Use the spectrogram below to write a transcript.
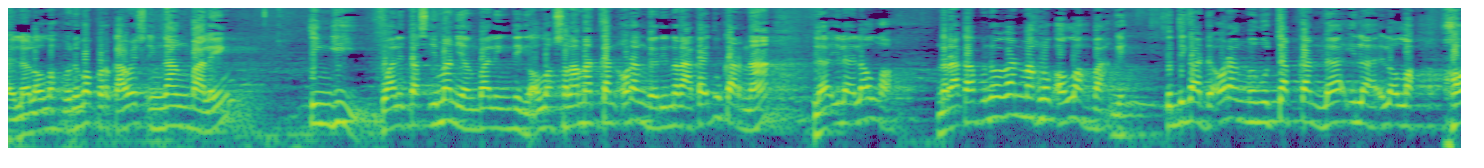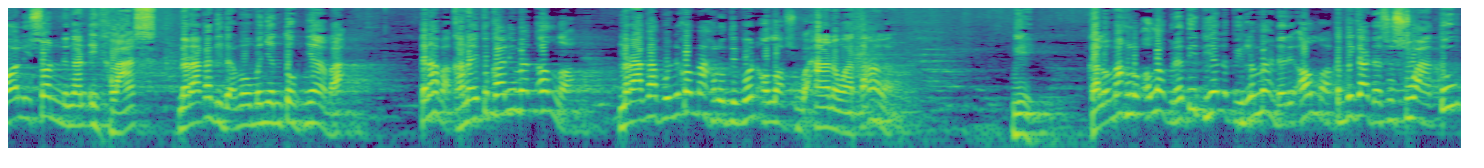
La ilaha punika perkawis ingkang paling tinggi, kualitas iman yang paling tinggi. Allah selamatkan orang dari neraka itu karena la ilaha illallah. Neraka punika kan makhluk Allah, Pak, nggih. Ketika ada orang mengucapkan la ilaha illallah khalison dengan ikhlas, neraka tidak mau menyentuhnya, Pak. Kenapa? Karena itu kalimat Allah. Neraka pun itu makhlukipun Allah Subhanahu wa taala. Nggih. Kalau makhluk Allah berarti dia lebih lemah dari Allah. Ketika ada sesuatu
